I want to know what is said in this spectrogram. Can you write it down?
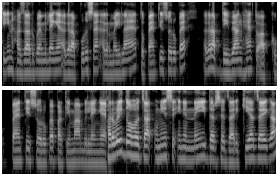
तीन हज़ार रुपये मिलेंगे। अगर आप पुरुष हैं, अगर महिला हैं तो पैंतीस सौ रुपये अगर आप दिव्यांग हैं तो आपको पैंतीस सौ रुपये प्रतिमा मिलेंगे। फरवरी 2019 से इन्हें नई दर से जारी किया जाएगा।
